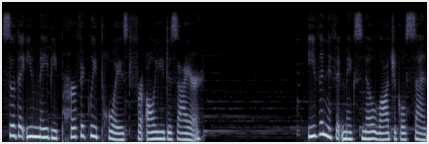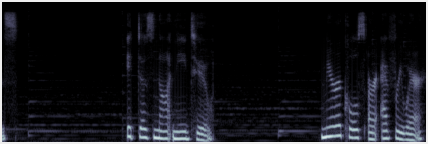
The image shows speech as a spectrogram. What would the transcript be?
so that you may be perfectly poised for all you desire. even if it makes no logical sense. It does not need to. Miracles are everywhere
